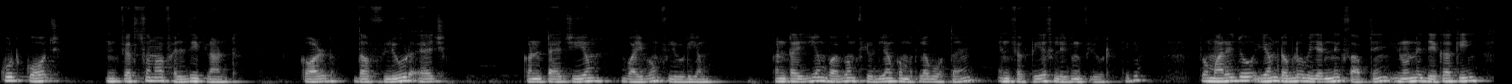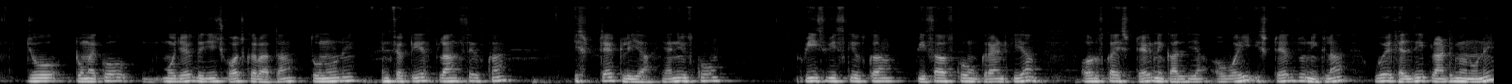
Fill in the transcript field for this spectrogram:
could cause infection of healthy plant called the fluid as contagium vivum fluidum contagium vivum fluidum का मतलब होता है इन्फेक्टियस लिविंग फ्लूड ठीक है तो हमारे जो एम डब्ल्यू विजेनिक साहब थे इन्होंने देखा कि जो टोमेको मोजेक डिजीज कॉज कर रहा था तो उन्होंने इन्फेक्टियस प्लांट से उसका एक्सट्रैक्ट लिया यानी उसको पीस पीस के उसका पीसा उसको ग्राइंड किया और उसका स्ट्रैक निकाल दिया और वही स्ट्रैक जो निकला वो एक हेल्दी प्लांट में उन्होंने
